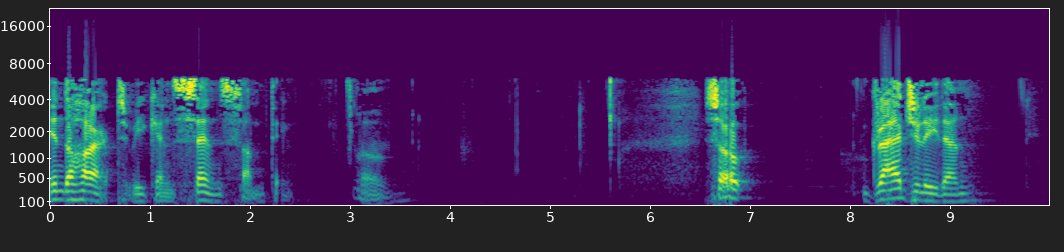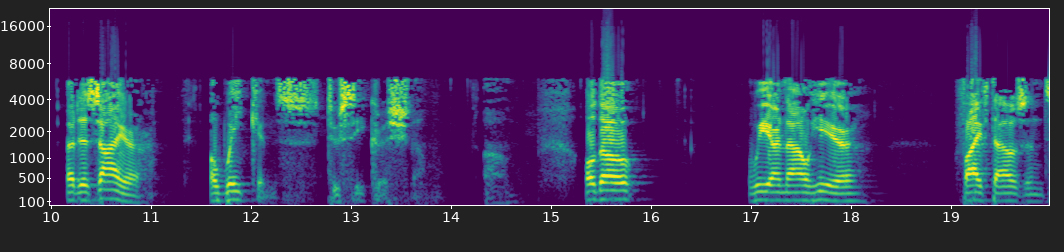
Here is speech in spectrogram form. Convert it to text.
In the heart we can sense something. Um, so gradually then a desire awakens to see Krishna. Um, although we are now here 5,000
